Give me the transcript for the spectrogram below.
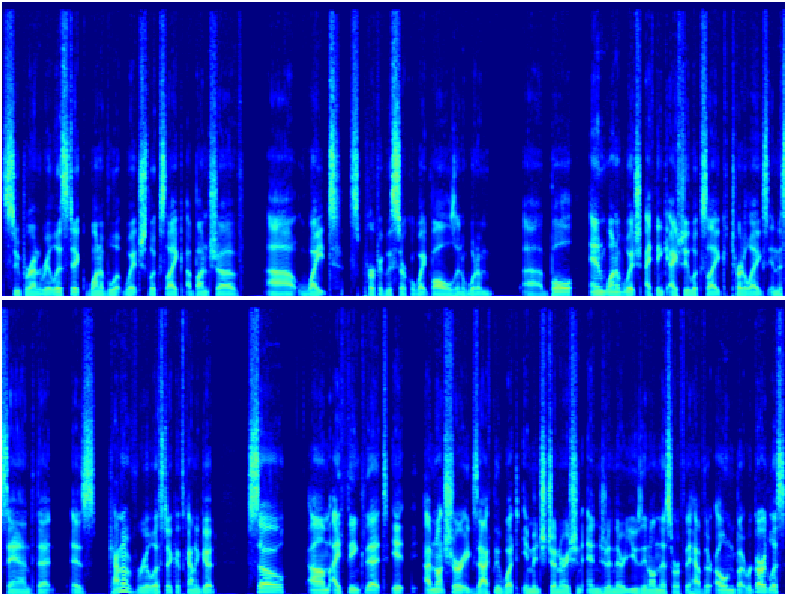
super unrealistic, one of which looks like a bunch of uh, white, perfectly circled white balls in a wooden uh, bowl, and one of which I think actually looks like turtle eggs in the sand that is kind of realistic. It's kind of good. So um, I think that it, I'm not sure exactly what image generation engine they're using on this or if they have their own, but regardless,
